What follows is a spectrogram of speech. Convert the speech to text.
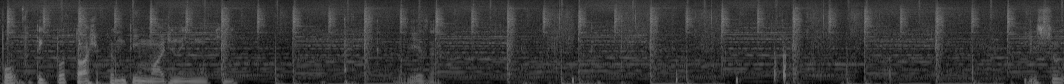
Pô, vou ter que pôr tocha porque eu não tenho mod nenhum aqui. Beleza? Isso,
